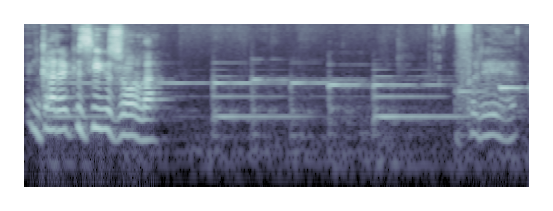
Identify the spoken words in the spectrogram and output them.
Encara que sigui sola. Ho faré, eh?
